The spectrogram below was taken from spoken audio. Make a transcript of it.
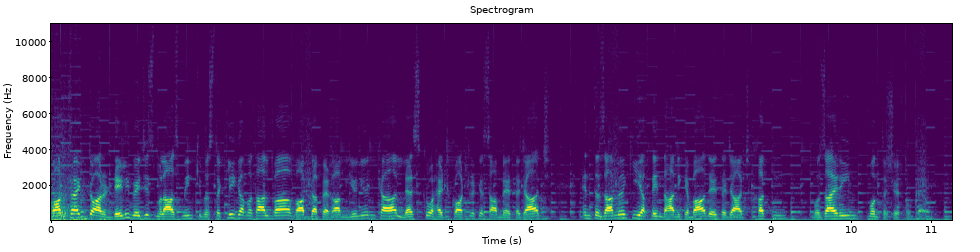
کانٹریکٹ اور ڈیلی ویجز ملازمین کی مستقلی کا مطالبہ، وابدہ پیغام یونین کا لیسکو ہیڈ کوارٹر کے سامنے احتجاج۔ انتظامیہ کی یقین دہانی کے بعد احتجاج ختم، مظاہرین منتشر ہو گئے۔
